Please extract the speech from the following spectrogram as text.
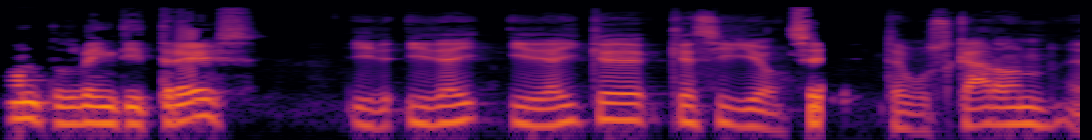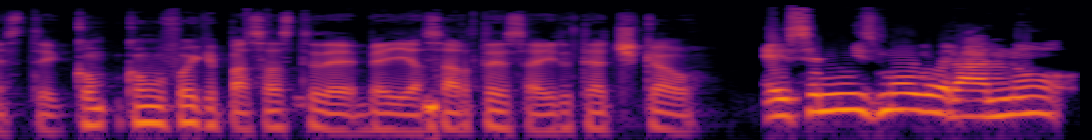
¿Cuántos? 23. ¿Y, y de ahí, y de ahí qué, qué siguió? Sí. ¿Te buscaron? Este, ¿cómo, ¿Cómo fue que pasaste de Bellas Artes a irte a Chicago? Ese mismo verano,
